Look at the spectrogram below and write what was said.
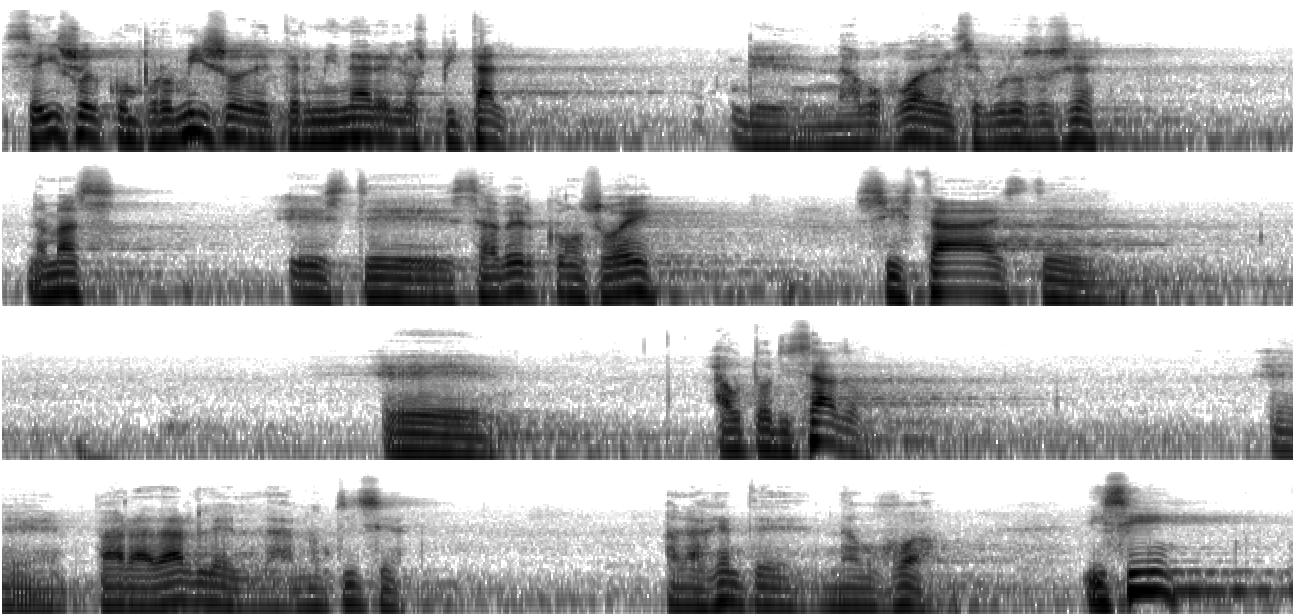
se hizo el compromiso de terminar el hospital de Navojoa del Seguro Social. Nada más este, saber con Zoé si está este, eh, autorizado eh, para darle la noticia a la gente de Navojoa. Y sí,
